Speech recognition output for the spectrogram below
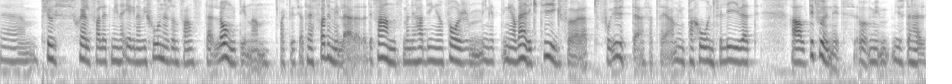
Ehm, Plus självfallet mina egna visioner som fanns där långt innan faktiskt jag träffade min lärare. Det fanns men jag hade ingen form, inget, inga verktyg för att få ut det så att säga. Min passion för livet har alltid funnits. Och just det här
